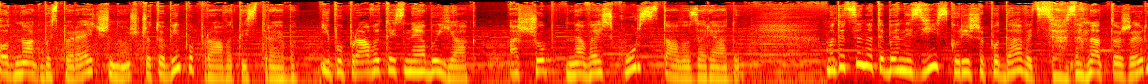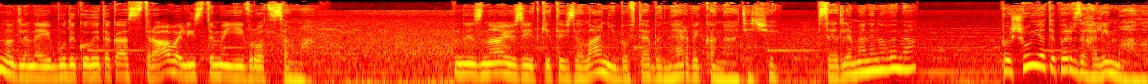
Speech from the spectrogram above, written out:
Однак, безперечно, що тобі поправитись треба, і поправитись не аби як, а щоб на весь курс стало заряду. Медицина тебе не з'їсть, скоріше подавиться. Занадто жирно для неї буде, коли така страва лізтиме їй в рот сама. Не знаю, звідки ти взяла, ніби в тебе нерви канатячі. Це для мене новина. Пишу я тепер взагалі мало.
